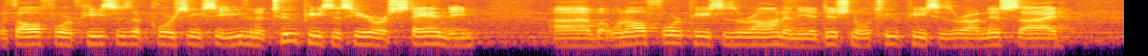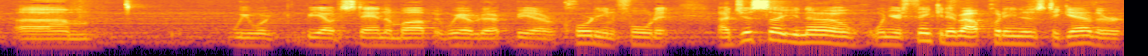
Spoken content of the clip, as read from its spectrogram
with all four pieces, of course, you can see even the two pieces here are standing. Uh, but when all four pieces are on and the additional two pieces are on this side, um, we will be able to stand them up and able to be able to accordion fold it. Now, just so you know, when you're thinking about putting this together,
